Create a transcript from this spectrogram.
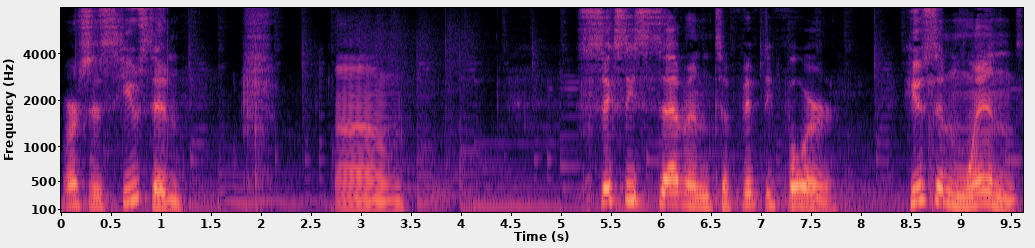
Versus Houston. Um 67 to 54. Houston wins.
